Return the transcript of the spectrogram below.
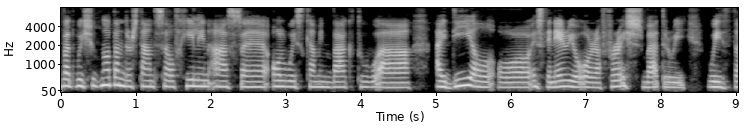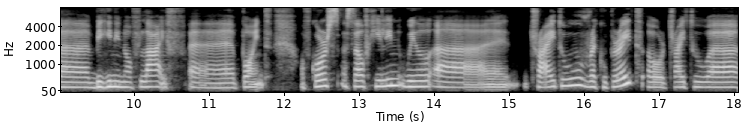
but we should not understand self-healing as uh, always coming back to a ideal or a scenario or a fresh battery with a beginning of life uh, point. Of course, self-healing will uh, try to recuperate or try to uh,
